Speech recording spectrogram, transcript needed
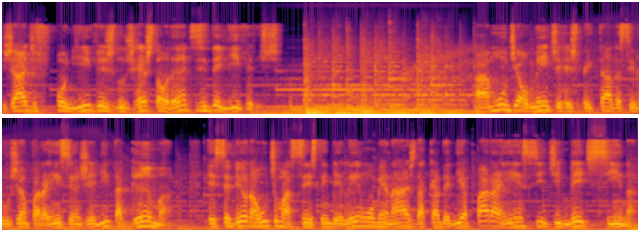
já disponíveis nos restaurantes e deliveries. A mundialmente respeitada cirurgiã paraense Angelita Gama recebeu na última sexta em Belém uma homenagem da Academia Paraense de Medicina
